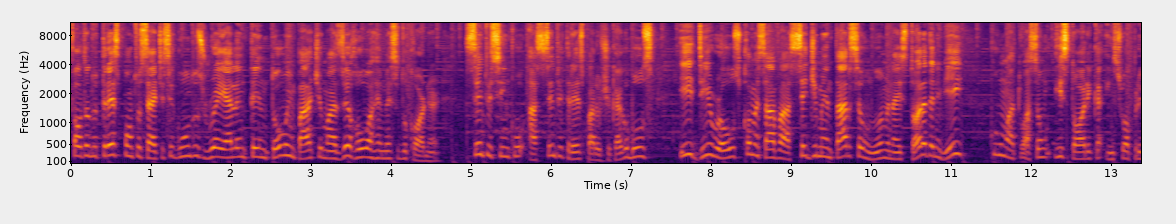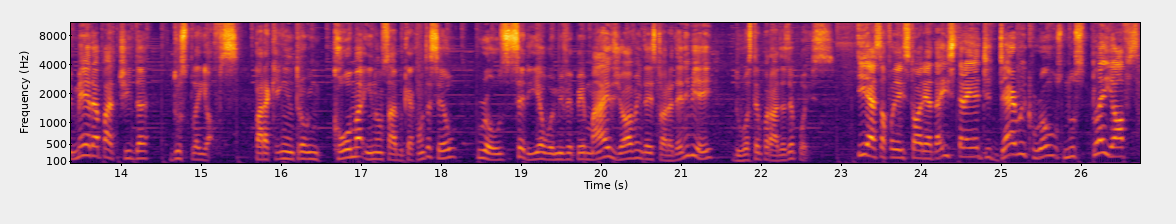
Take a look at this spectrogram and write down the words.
Faltando 3.7 segundos, Ray Allen tentou o empate, mas errou o arremesso do corner. 105 a 103 para o Chicago Bulls, e D-Rose começava a sedimentar seu nome na história da NBA com uma atuação histórica em sua primeira partida dos playoffs. Para quem entrou em coma e não sabe o que aconteceu, Rose seria o MVP mais jovem da história da NBA duas temporadas depois. E essa foi a história da estreia de Derrick Rose nos playoffs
